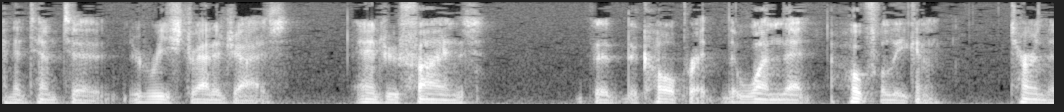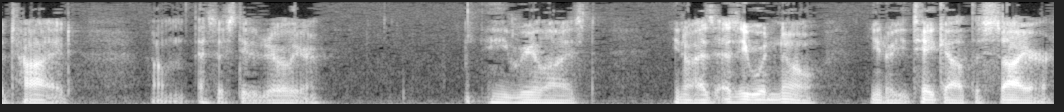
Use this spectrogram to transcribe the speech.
and attempt to re-strategize, Andrew finds the, the culprit, the one that hopefully can turn the tide, um, as I stated earlier. He realized, you know, as, as he would know, you know, you take out the sire,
